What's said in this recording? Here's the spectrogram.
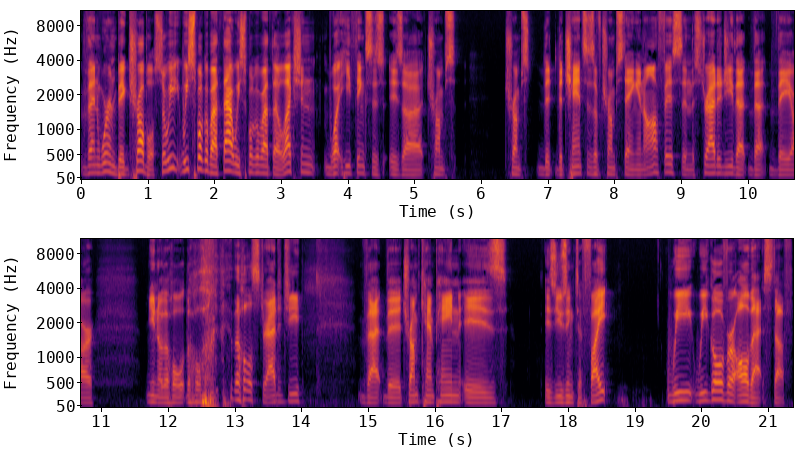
then we're in big trouble. So we, we spoke about that. We spoke about the election, what he thinks is is uh, Trump's Trump's the, the chances of Trump staying in office and the strategy that that they are, you know, the whole the whole the whole strategy that the Trump campaign is is using to fight. We we go over all that stuff.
